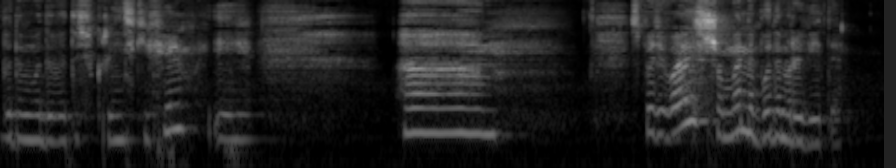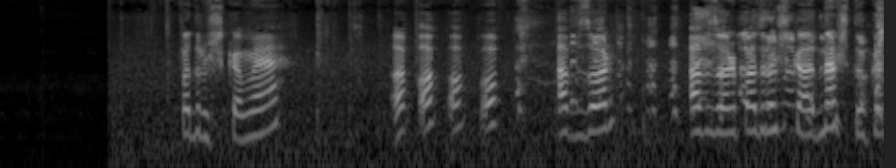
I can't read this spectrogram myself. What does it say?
Будемо дивитись український фільм і. А, сподіваюсь, що ми не будемо ревіти. Подружками. Оп-оп-оп-оп. Обзор. Обзор, подружка, одна штука.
